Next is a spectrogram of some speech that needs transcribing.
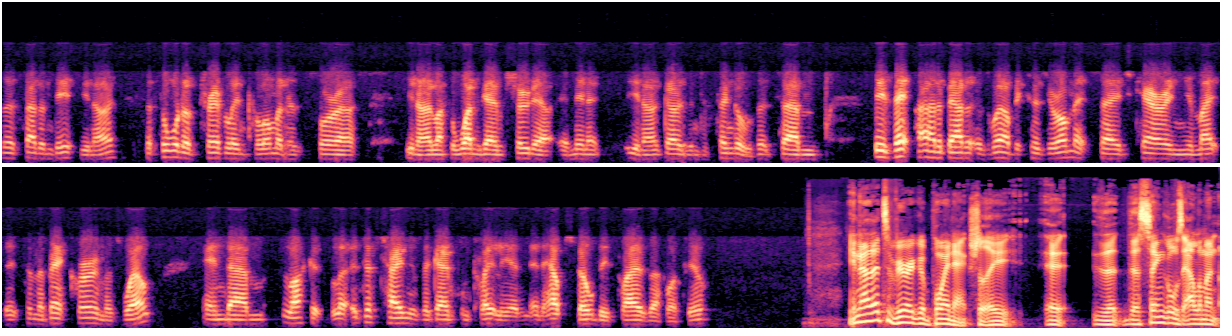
the sudden death, you know, the thought of travelling kilometres for a, you know, like a one-game shootout, and then it, you know, it goes into singles. It's um, there's that part about it as well because you're on that stage carrying your mate that's in the back room as well, and um, like it, it just changes the game completely and, and helps build these players up. I feel. You know, that's a very good point, actually. It, the the singles element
